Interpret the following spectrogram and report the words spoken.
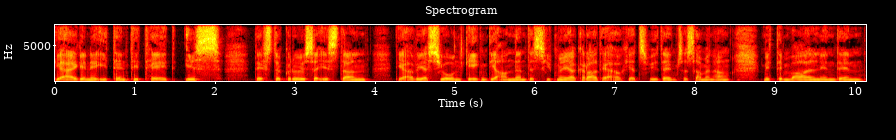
die eigene Identität ist, desto größer ist dann die Aversion gegen die anderen. Das sieht man ja gerade auch jetzt wieder im Zusammenhang mit den Wahlen in den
